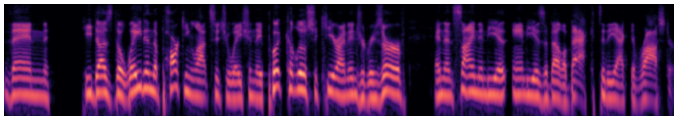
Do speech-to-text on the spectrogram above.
then he does the wait in the parking lot situation. They put Khalil Shakir on injured reserve and then signed Andy, Andy Isabella back to the active roster.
